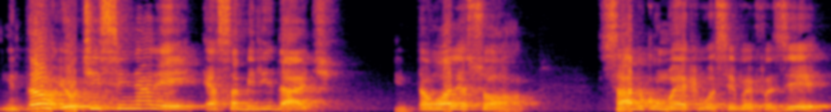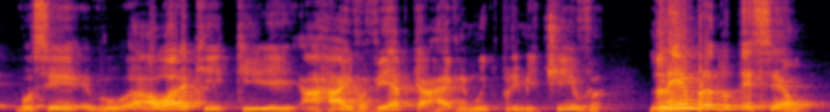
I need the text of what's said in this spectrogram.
Então, eu te ensinarei essa habilidade. Então, olha só, Sabe como é que você vai fazer? Você, a hora que, que a raiva vier, porque a raiva é muito primitiva, lembra do Tecel.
